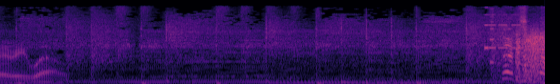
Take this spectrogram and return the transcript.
Very well. Let's go!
